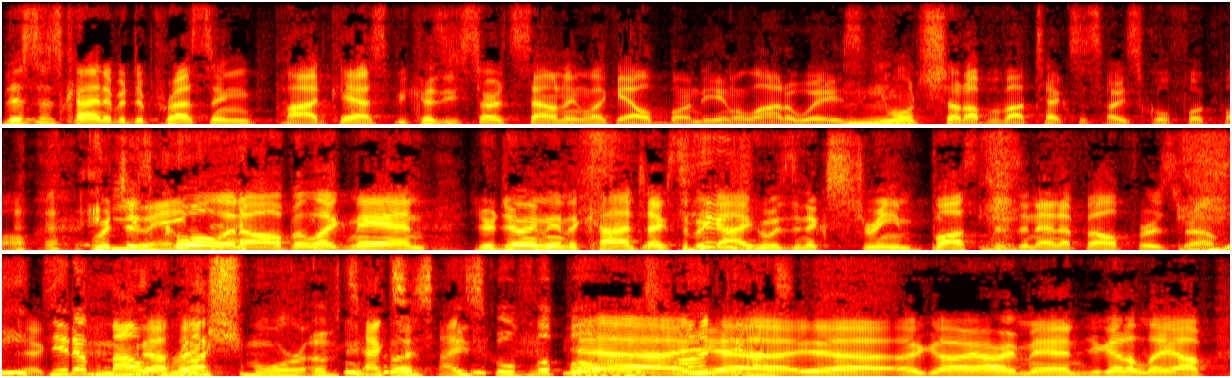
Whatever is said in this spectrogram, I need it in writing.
This is kind of a depressing podcast because he starts sounding like Al Bundy in a lot of ways. He Mhm. won't shut up about Texas high school football, which is cool that. and all. But like, man, you're doing it in the context of a guy who was an extreme bust as an NFL first round He pick. did a Mount like- Rushmore of Texas high school football yeah, on this podcast. Yeah, yeah. Like, all right, all right, man. You got to lay off.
